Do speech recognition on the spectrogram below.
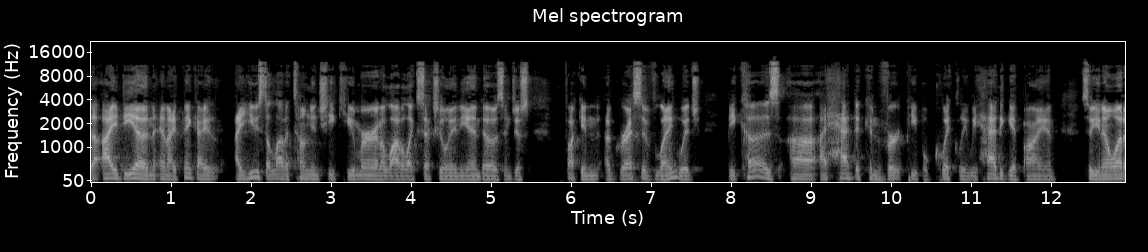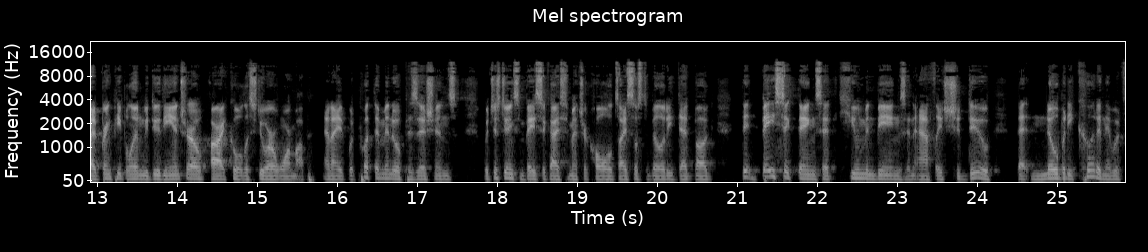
the idea, and, and I think I I used a lot of tongue in cheek humor and a lot of like sexual innuendos and just fucking aggressive language because uh, I had to convert people quickly. We had to get buy in. So you know what? I'd bring people in. We do the intro. All right, cool. Let's do our warm up, and I would put them into positions with just doing some basic isometric holds, isostability, dead bug, the basic things that human beings and athletes should do that nobody could and they would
